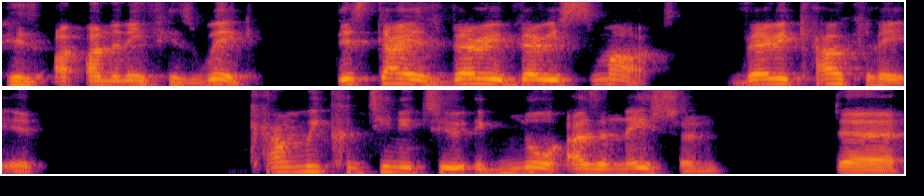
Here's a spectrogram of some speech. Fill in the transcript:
his underneath his wig? This guy is very very smart, very calculated. Can we continue to ignore as a nation the,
